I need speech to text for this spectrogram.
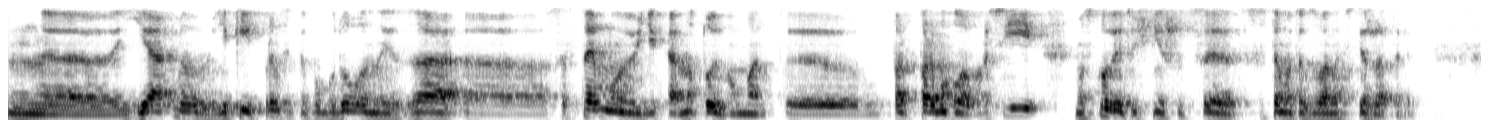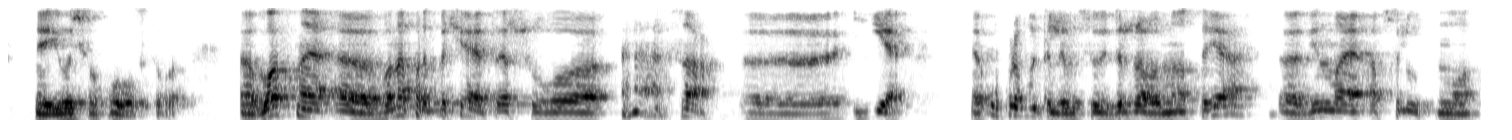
е, я ну, який в принципі побудований за е, системою, яка на той момент е, пер- перемогла в Росії, Московії, точніше, це система так званих стяжателів е, Іосифа Волоцького. Е, Власне, е, вона передбачає те, що е, цар є управителем цієї держави монастиря. Він має абсолютно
